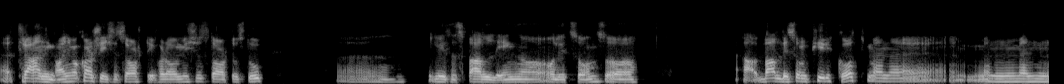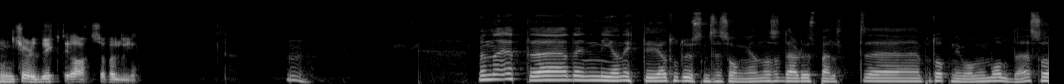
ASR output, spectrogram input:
eh, Treningene var kanskje ikke så artig, for det var mye start og stopp. Uh, lite spilling og, og, litt sånn. så ja, Veldig sånn pirkete, men, eh, men, men kjølig dyktig, da, selvfølgelig. Mm. Men etter den 99- og 2000-sesongen, altså der du spilte eh, på toppnivå med Molde, så,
